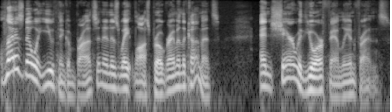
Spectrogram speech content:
Let us know what you think of Bronson and his weight loss program in the comments and share with your family and friends.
